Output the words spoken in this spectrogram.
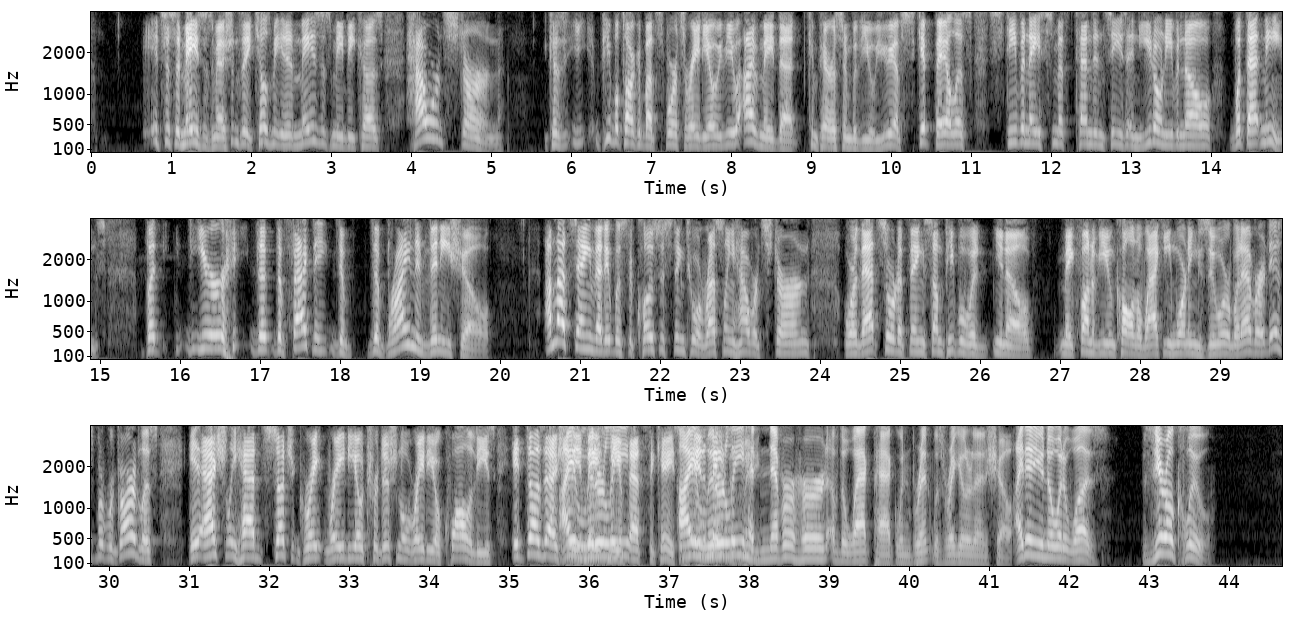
it just amazes me. I shouldn't say it kills me. It amazes me because Howard Stern, because people talk about sports radio with you. I've made that comparison with you. You have Skip Bayless, Stephen A. Smith tendencies, and you don't even know what that means. But you're the the fact that the the Bryan and Vinny show. I'm not saying that it was the closest thing to a wrestling Howard Stern or that sort of thing. Some people would, you know, make fun of you and call it a wacky morning zoo or whatever it is. But regardless, it actually had such great radio, traditional radio qualities. It does actually I amaze literally, me if that's the case. I It literally had never heard of the Wack Pack when Brent was regular on the show. I didn't even know what it was. Zero clue.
